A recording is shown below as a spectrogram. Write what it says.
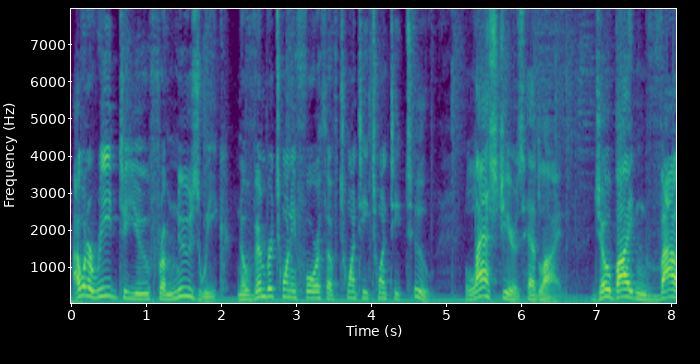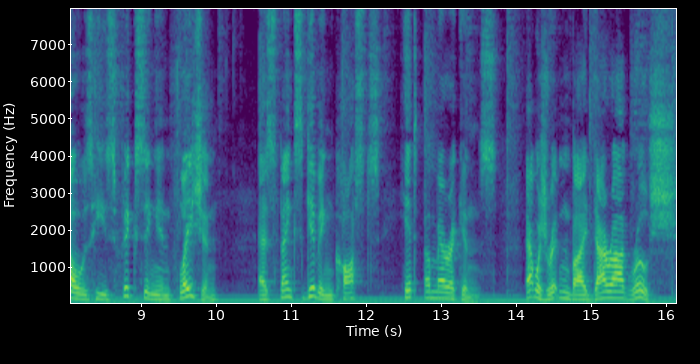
I want to read to you from Newsweek, November 24th of 2022. Last year's headline: Joe Biden vows he's fixing inflation as Thanksgiving costs hit Americans. That was written by Darragh Roche.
